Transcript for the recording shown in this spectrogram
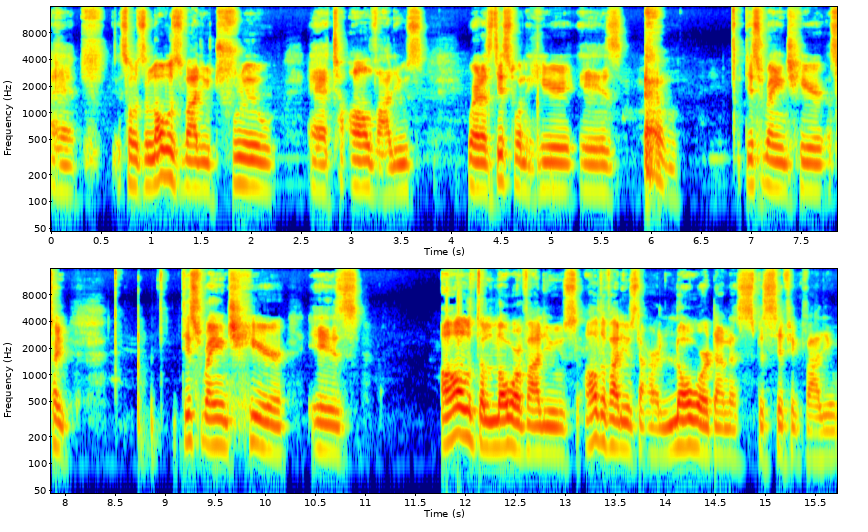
uh, so it's the lowest value through uh, to all values, whereas this one here is, this range here, sorry, this range here is all of the lower values, all the values that are lower than a specific value,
